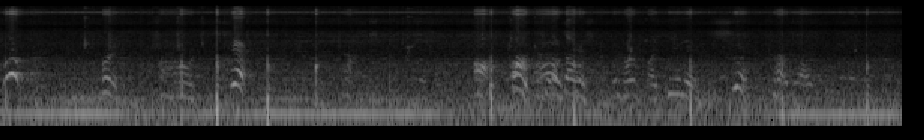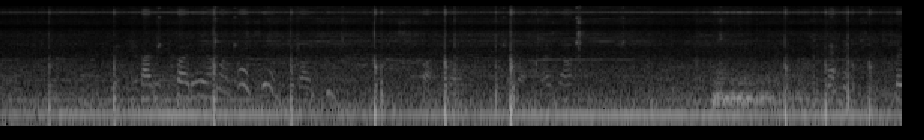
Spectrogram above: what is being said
Woo! Hey. Oh, shit! Oh, fuck! Oh, that was, it hurt my teammate. Shit! Tried to, tried to cut in. I'm like, oh, shit! Oh, shoot. Fuck, man. Stay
